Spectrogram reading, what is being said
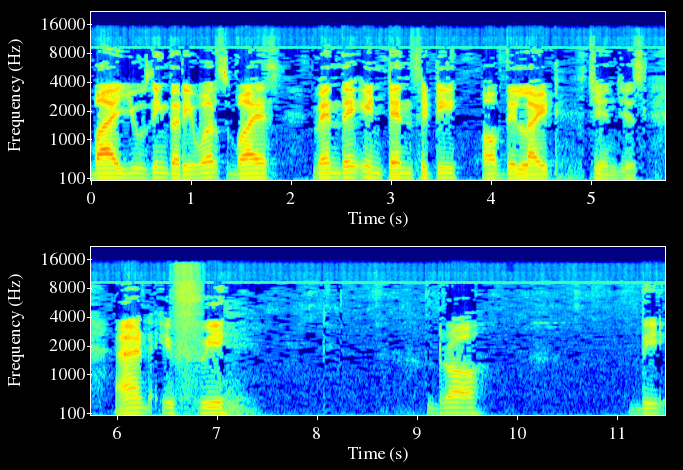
by using the reverse bias when the intensity of the light changes. And if we draw the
